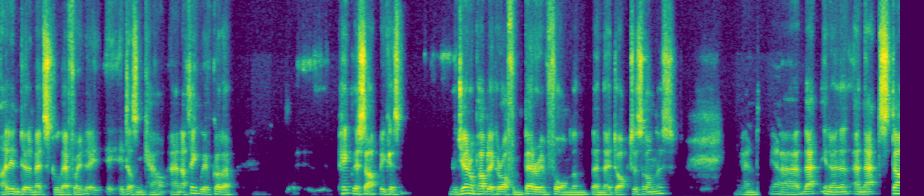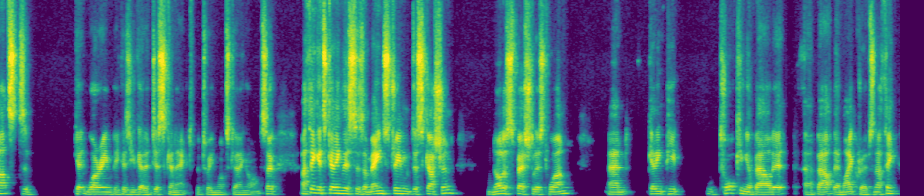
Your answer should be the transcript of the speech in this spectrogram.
I didn't do it at med school, therefore it, it, it doesn't count. And I think we've got to pick this up because the general public are often better informed than, than their doctors on this. And yeah. Uh, that, you know, and that starts to get worrying because you get a disconnect between what's going on. So I think it's getting this as a mainstream discussion, not a specialist one, and getting people talking about it, about their microbes. And I think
